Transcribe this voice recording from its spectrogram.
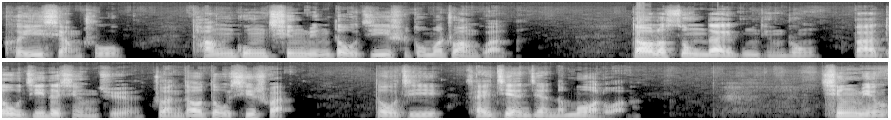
可以想出，唐宫清明斗鸡是多么壮观了。到了宋代宫廷中，把斗鸡的兴趣转到斗蟋蟀，斗鸡才渐渐的没落了。清明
